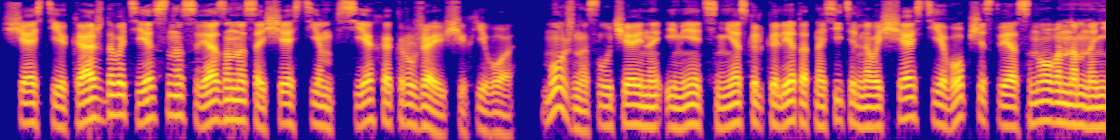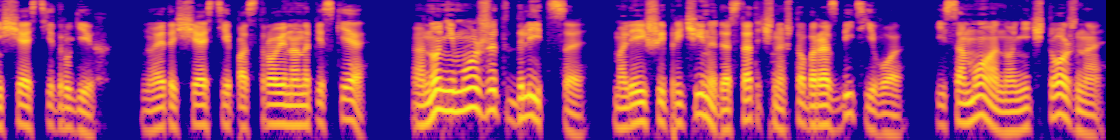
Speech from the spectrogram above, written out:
«счастье каждого тесно связано со счастьем всех окружающих его». Можно случайно иметь несколько лет относительного счастья в обществе, основанном на несчастье других. Но это счастье построено на песке. Оно не может длиться. Малейшей причины достаточно, чтобы разбить его, и само оно ничтожно,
